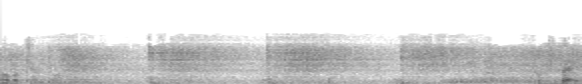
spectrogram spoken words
Another camper. Pathetic.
